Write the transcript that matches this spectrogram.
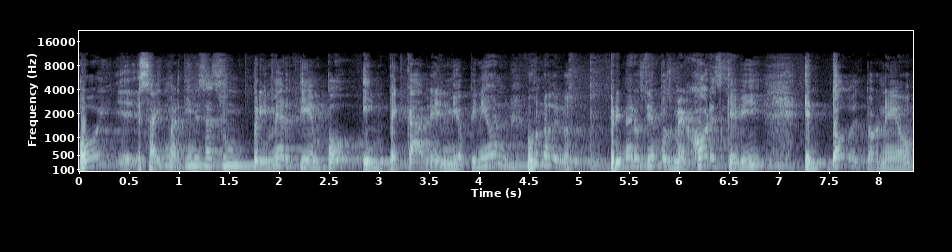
Hoy eh, Said Martínez hace un primer tiempo impecable, en mi opinión, uno de los primeros tiempos mejores que vi en todo torneo,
